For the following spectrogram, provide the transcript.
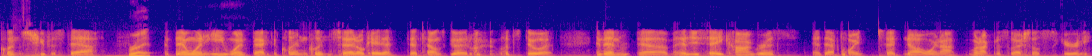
Clinton's chief of staff. Right. And then when he went back to Clinton, Clinton said, "Okay, that that sounds good. Let's do it." And then, um, as you say, Congress at that point said, "No, we're not. We're not going to slash Social Security."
